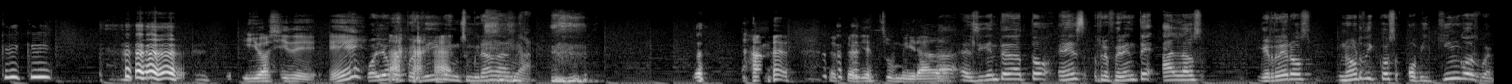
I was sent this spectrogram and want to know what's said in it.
Cri, cri. Y yo así de, ¿eh? Pues yo me perdí en su mirada. Me perdí en su Ah, mirada. El siguiente dato es referente a los guerreros nórdicos o vikingos, güey.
